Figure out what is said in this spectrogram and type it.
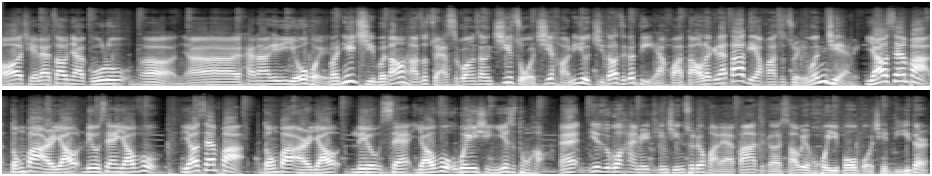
哦，去呢找人家咕噜啊，人家喊他给你优惠。不，你记不到啥子钻石广场几座几号，你就记到这个电话，到了给他打电话是最稳健的。幺三八东八二幺六三幺五，幺三八东八二幺六三幺五，微信也是同号。哎，你如果还没听清楚的话呢，把这个稍微回拨过去低点儿，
